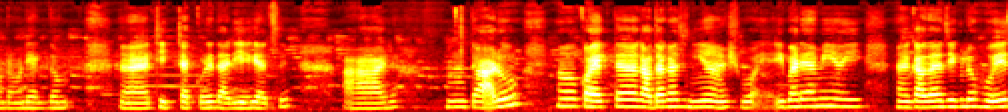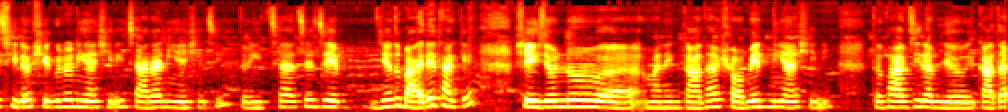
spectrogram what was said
মোটামুটি একদম ঠিকঠাক করে দাঁড়িয়ে গেছে। আর তো আরও কয়েকটা গাঁদা গাছ নিয়ে আসব। এবারে আমি ওই গাঁদা যেগুলো হয়েছিল সেগুলো নিয়ে আসিনি, চারা নিয়ে এসেছি। তো ইচ্ছা আছে যে, যেহেতু বাইরে থাকে, সেই জন্য মানে গাঁদা সমেত নিয়ে আসিনি। তো ভাবছিলাম যে ওই গাঁদা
